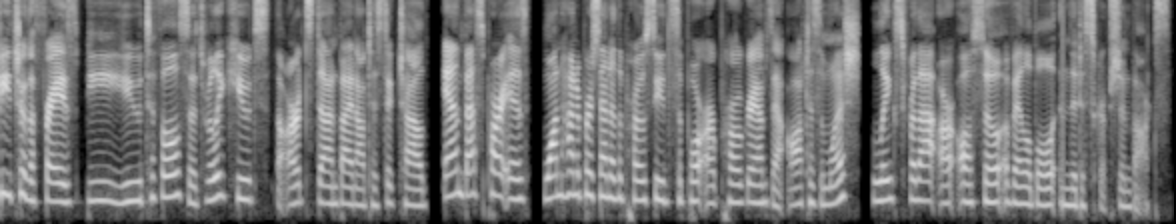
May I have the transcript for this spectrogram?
feature the phrase be beautiful. So it's really cute. The art's done by an autistic child. And best part is 100% of the proceeds support our programs at AutismWish. Links for that are also available in the description box.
